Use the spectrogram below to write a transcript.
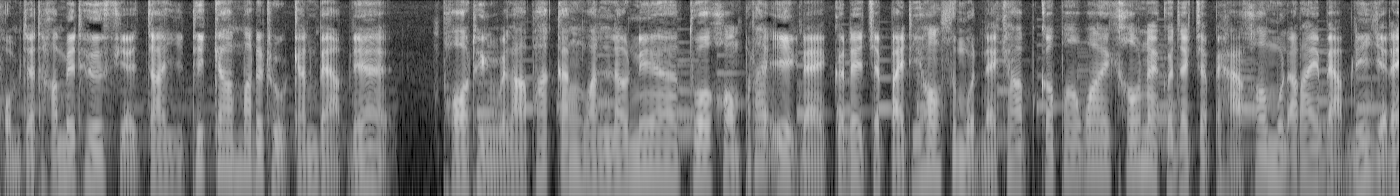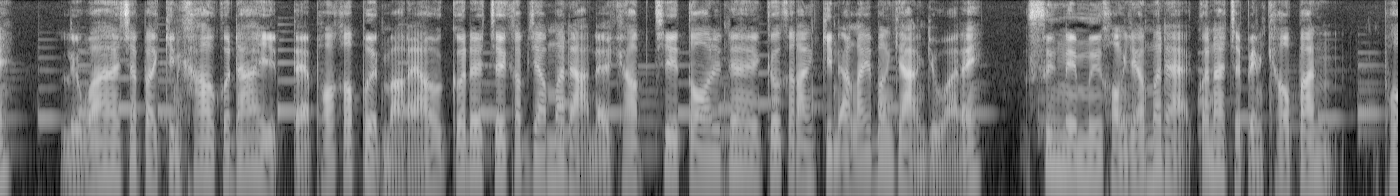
ผมจะทำให้เธอเสียใจที่กล้ามาดูถูกกันแบบเนี้ย พอถึงเวลาพักกลางวันแล้วเนี่ยตัวของพระเอกเนี่ยก็ได้จะไปที่ห้องสมุดนะครับก็เพราะว่าเขาเนี่ยก็อยากจะไปหาข้อมูลอะไรแบบนี้อย่าเนี้หรือว่าจะไปกินข้าวก็ได้ แต่พอเขาเปิดมาแล้วก็ได้เจอกับยามาดะนะครับที่ตอนนี้เนี่ยก็กำลังกินอะไรบางอย่างอยู่นะซึ่งในมือของยามาดะก็น่าจะเป็นข้าวปั้น พอ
